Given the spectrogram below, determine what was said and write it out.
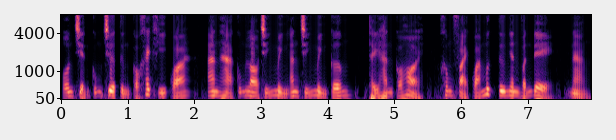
ôn triển cũng chưa từng có khách khí quá, An Hà cũng lo chính mình ăn chính mình cơm, thấy hắn có hỏi, không phải quá mức tư nhân vấn đề, nàng.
